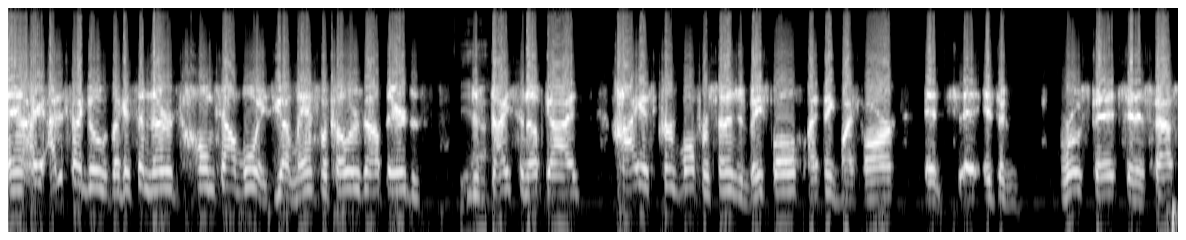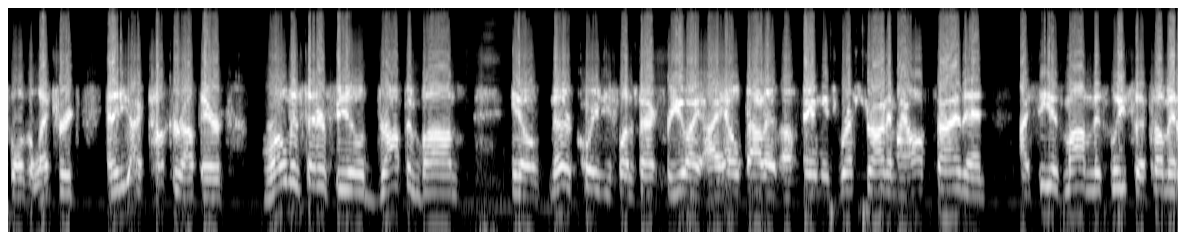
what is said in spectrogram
And I, I just gotta go, like I said, another hometown boys. You got Lance McCullers out there, just yeah. just dicing up guys. Highest curveball percentage in baseball, I think by far. It's it's a gross pitch, and his fastball is electric. And then you got Tucker out there, roaming center field, dropping bombs. You know, another crazy fun fact for you: I, I help out at a family's restaurant in my off time, and I see his mom, Miss Lisa, come in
